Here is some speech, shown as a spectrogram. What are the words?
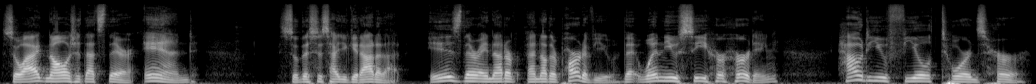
So I acknowledge that that's there. And so this is how you get out of that. Is there another another part of you that when you see her hurting, how do you feel towards her?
